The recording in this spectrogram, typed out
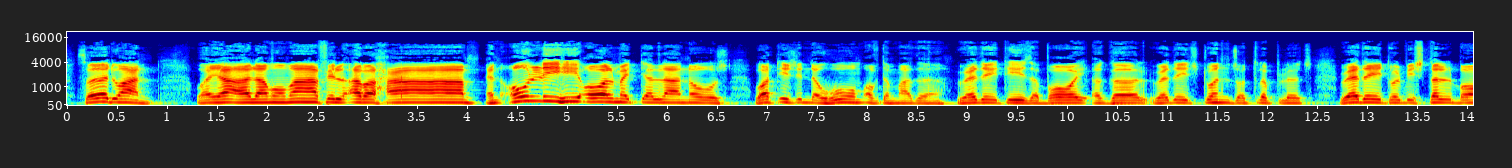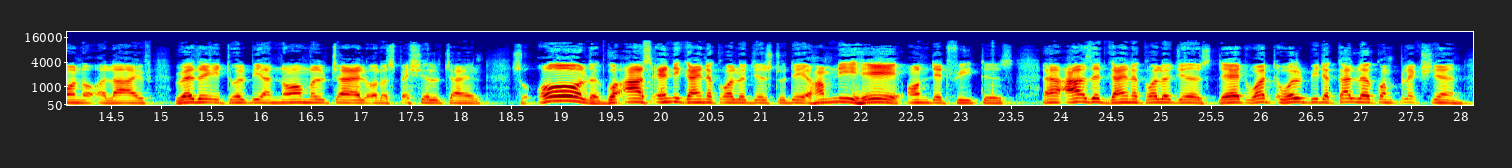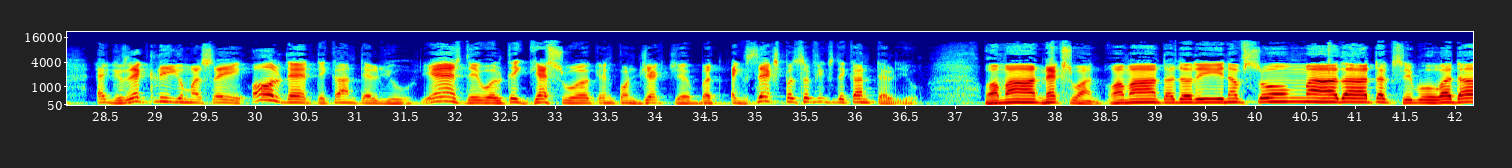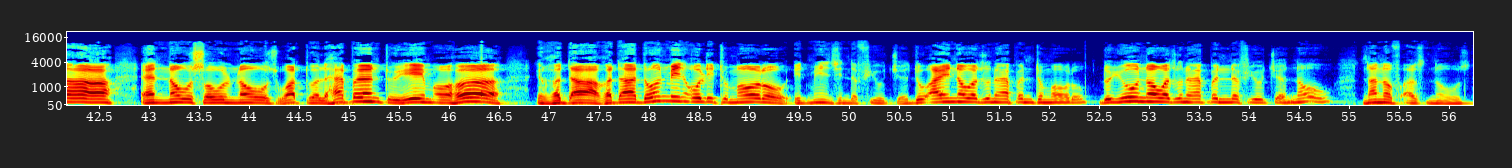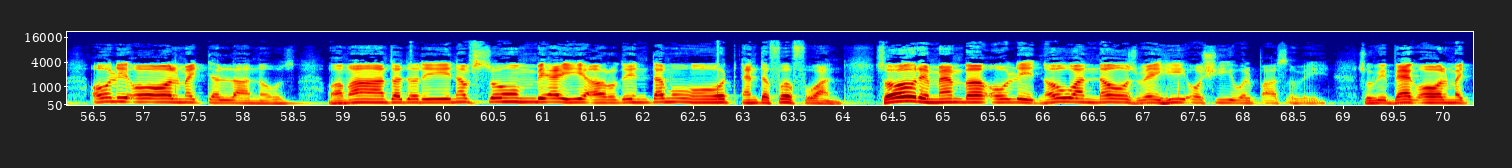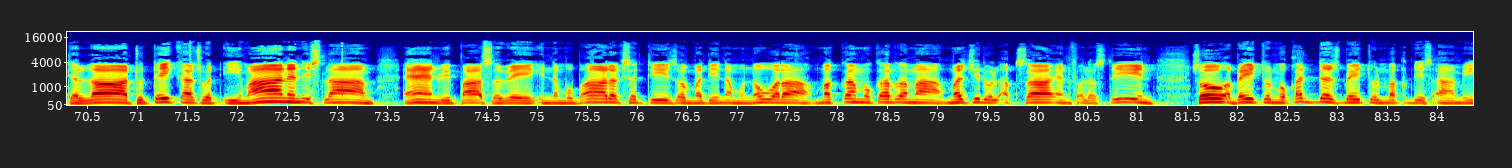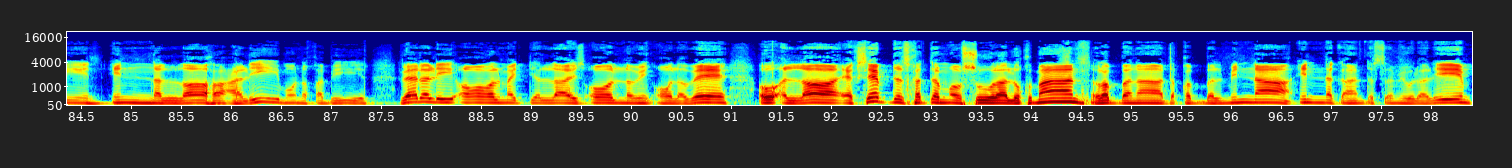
Third one, وَيَعْلَمُ مَا فِي الْأَرْحَامِ And only He, Almighty Allah, knows what is in the womb of the mother, whether it is a boy, a girl, whether it's twins or triplets, whether it will be stillborn or alive, whether it will be a normal child or a special child. So all, the, go ask any gynecologist today, how many hair on that fetus? Uh, ask that gynecologist that what will be the color complexion exactly you must say all that they can't tell you yes they will take guesswork and conjecture but exact specifics they can't tell you Wama, next one. Wama tadari nafsum mada taksibu gada. And no soul knows what will happen to him or her. Gada. Gada don't mean only tomorrow. It means in the future. Do I know what's going to happen tomorrow? Do you know what's going to happen in the future? No None of us knows. Only Almighty Allah knows. وَمَا تَدْرِي نَفْسٌ بِأَيِّ أَرْضٍ تَمُوتُ And the fifth one. So remember only no one knows where he or she will pass away. So we beg Almighty Allah to take us with Iman and Islam and we pass away in the Mubarak cities of Medina Munawwara, Makkah Mukarrama, Masjidul Aqsa and Palestine. So Baytul Muqaddas, Baytul Maqdis, Ameen. Inna Allah Alimun Khabir. Verily Almighty Allah is all knowing, all aware. O Allah, accept this khatam of Surah Luqman. ربنا تقبل منا إنك أنت السميع العليم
